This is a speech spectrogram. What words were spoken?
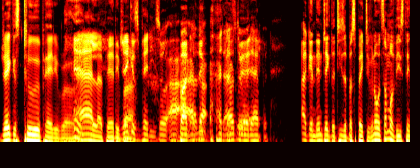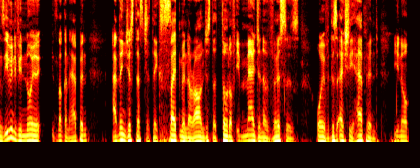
Drake is too petty, bro. hella petty, bro. Jake is petty. So I, But I, I, I think doubt- I that's doubt it would happen. I can then take the teaser perspective. You know, with some of these things, even if you know it's not gonna happen, I think just that's just the excitement around just the thought of imagine a Verzuz or if this actually happened. You know,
